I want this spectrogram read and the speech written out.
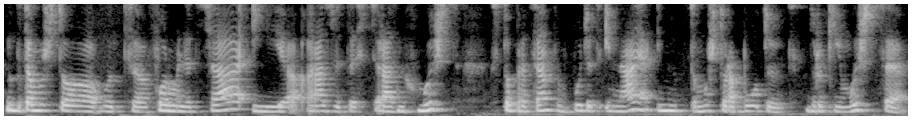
Ну, потому что вот э, форма лица и развитость разных мышц сто процентов будет иная, именно потому что работают другие мышцы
